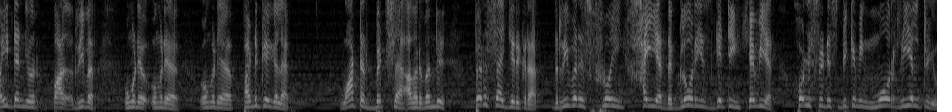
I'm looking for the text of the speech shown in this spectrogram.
wide and your பா ரிவர் உங்களுடைய உங்களுடைய உங்களுடைய படுக்கைகளை வாட்டர் பெட்ஸை அவர் வந்து பெருசாக்கி இருக்கிறார். The river is flowing higher the glory is getting heavier Holy Spirit is becoming more real to you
